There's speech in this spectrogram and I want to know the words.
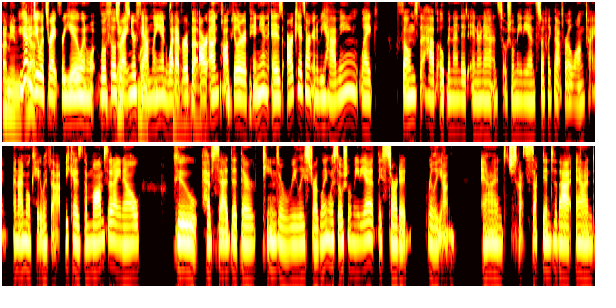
I mean, you got to yeah, do what's right for you and what, what feels right in your family and whatever. feeling, But yeah. our unpopular opinion is our kids aren't going to be having like phones that have open ended internet and social media and stuff like that for a long time. And I'm okay with that because the moms that I know who have said that their teens are really struggling with social media, they started really young and just got sucked into that. And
